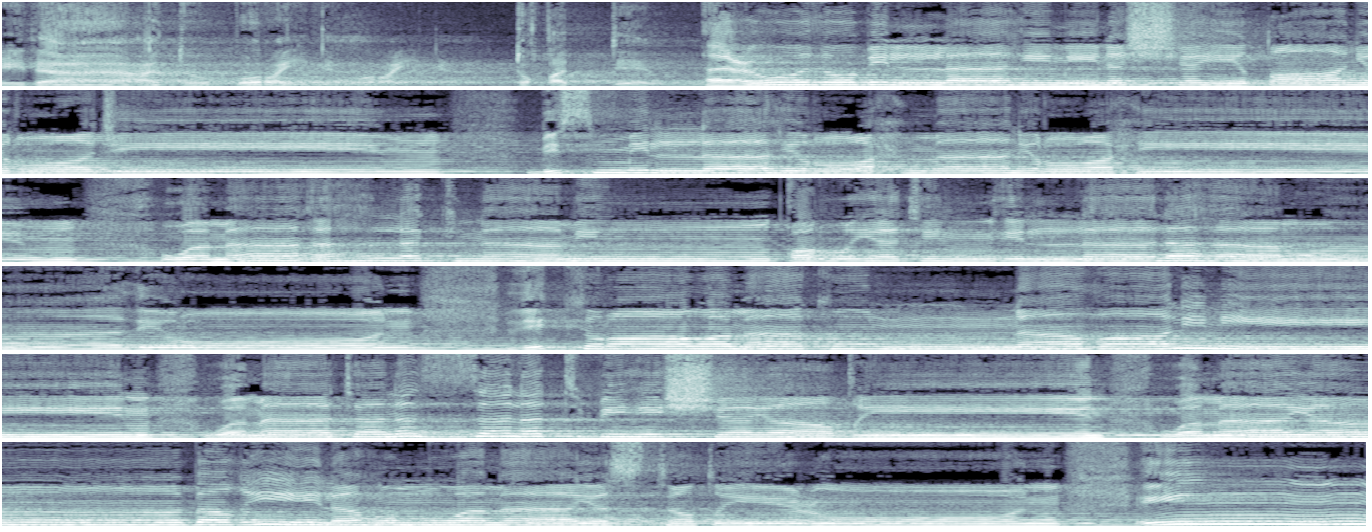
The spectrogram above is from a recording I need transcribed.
إذاعة بريدة تقدم. أعوذ بالله من الشيطان الرجيم. بسم الله الرحمن الرحيم. وما أهلكنا من قرية إلا لها منذرون. ذكرى وما كنا ظالمين. وما تنزلت به الشياطين وما ينبغي لهم وما يستطيعون عن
